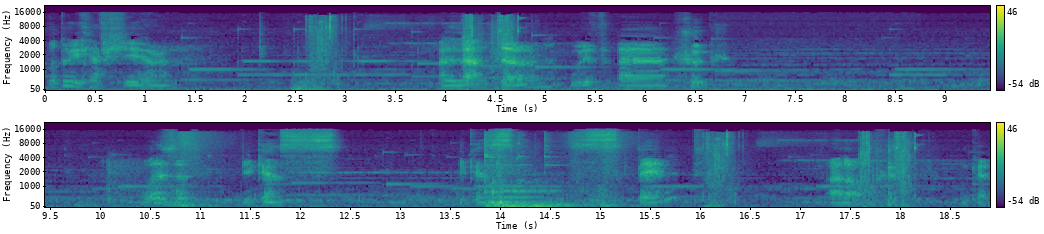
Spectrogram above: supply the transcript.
What do we have here? A lantern with a hook. What is it? You can you can spin it? I know. okay.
